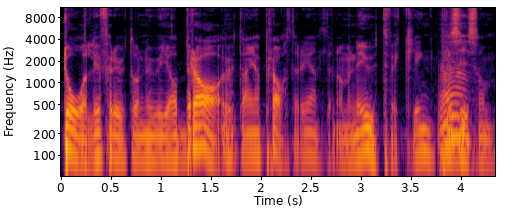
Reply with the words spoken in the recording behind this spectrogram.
dålig förut och nu är jag bra, utan jag pratar egentligen om en utveckling. Ja. Precis som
